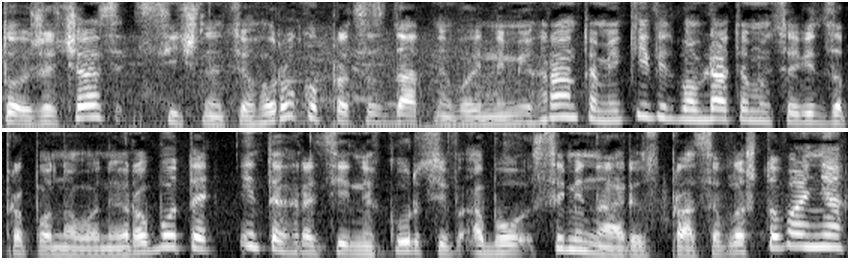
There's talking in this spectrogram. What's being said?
Той же час з січня цього року працездатним воєнним мігрантам, які відмовлятимуться від запропонованої роботи, інтеграційних курсів або семінарів з працевлаштування,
